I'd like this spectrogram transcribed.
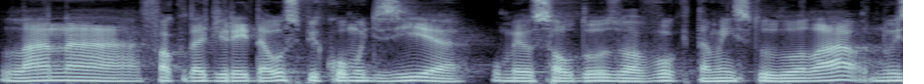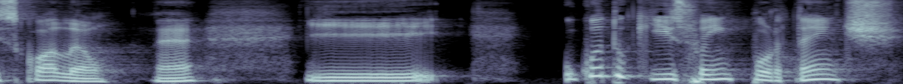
Lá na Faculdade de Direito da USP, como dizia o meu saudoso avô, que também estudou lá, no escolão, né? E o quanto que isso é importante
